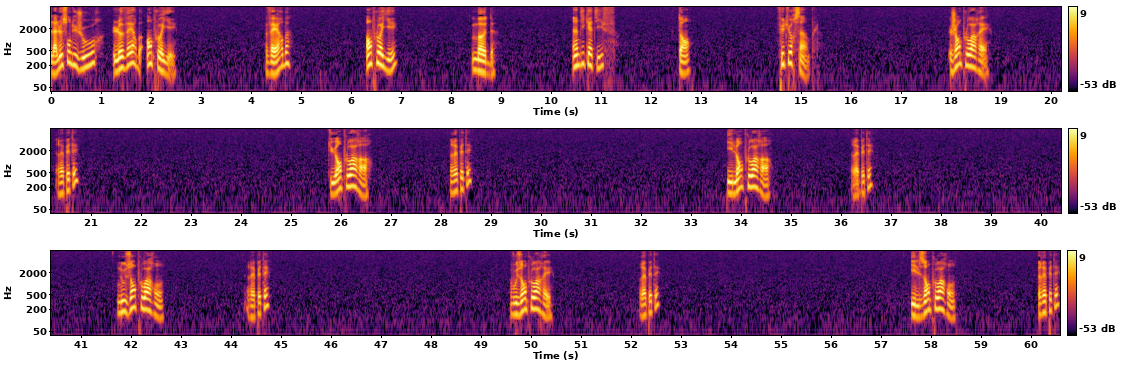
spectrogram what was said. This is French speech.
La leçon du jour, le verbe employer. Verbe. Employer. Mode. Indicatif. Temps. Futur simple. J'emploierai. Répétez. Tu emploieras. Répétez. Il emploiera. Répétez. Nous emploierons. Répétez. Vous emploierez. Répétez. Ils emploieront. Répétez.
